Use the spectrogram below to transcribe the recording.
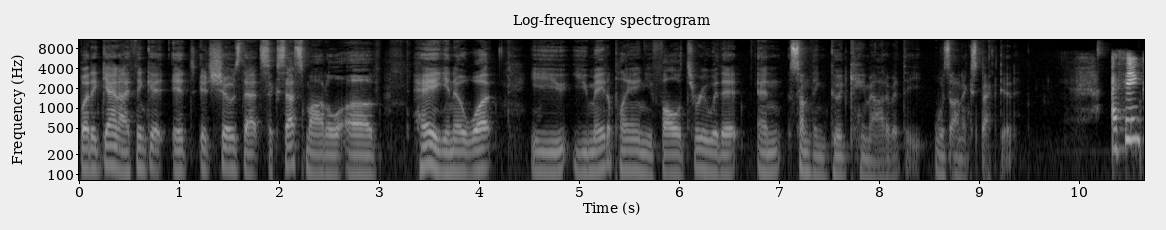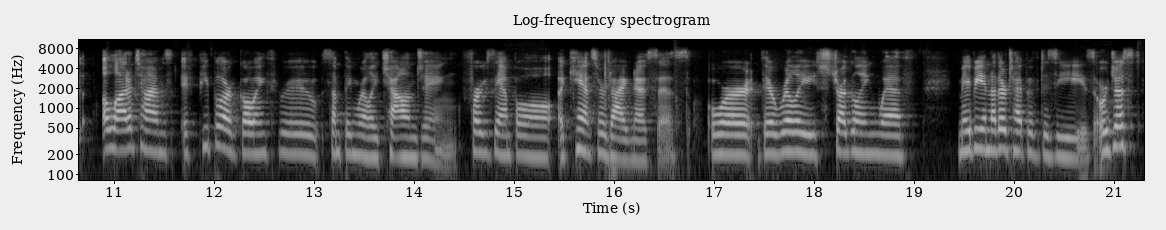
But again, I think it, it, it shows that success model of, hey, you know what? You you made a plan, you followed through with it, and something good came out of it that was unexpected. I think a lot of times, if people are going through something really challenging, for example, a cancer diagnosis, or they're really struggling with maybe another type of disease, or just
